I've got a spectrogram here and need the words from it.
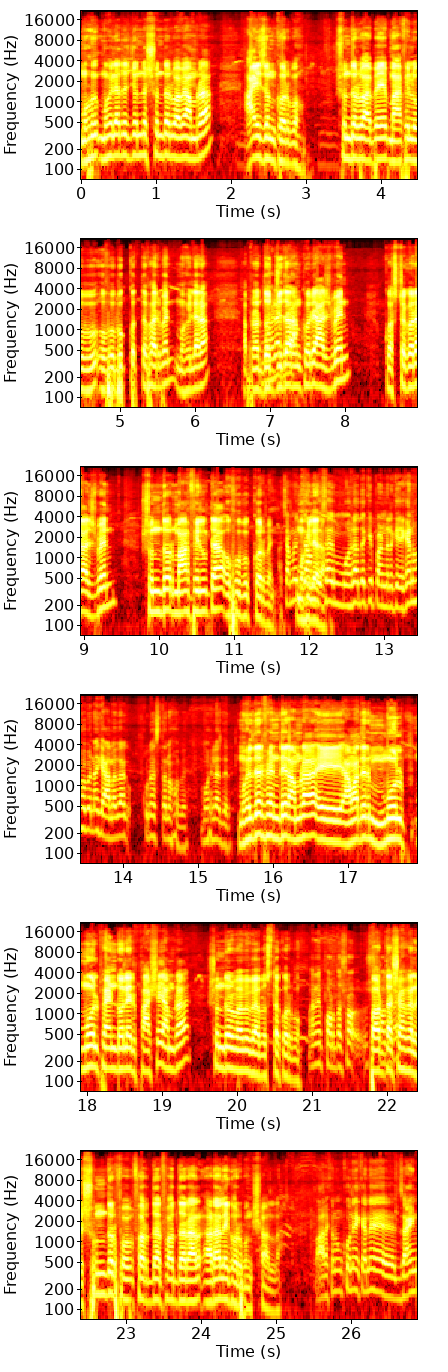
মহি- মহিলাদের জন্য সুন্দরভাবে আমরা আয়োজন করব। সুন্দরভাবে মাহফিল উপভোগ করতে পারবেন মহিলারা। আপনারা ধৈর্য ধারণ করে আসবেন কষ্ট করে আসবেন। সুন্দর মাহফিলটা উপভোগ করবেন আচ্ছা মহিলারা। মহিলাদের কি প্যান্ডেল কি এখানে হবে নাকি আলাদা কোনো স্থানে হবে মহিলাদের? মহিলাদের প্যান্ডেল আমরা এই আমাদের মূল মূল প্যান্ডলের পাশে আমরা সুন্দরভাবে ব্যবস্থা করব। মানে পর্দা পর্দা সকালে সুন্দর পর্দার পর্দার আড়ালে করব ইনশাআল্লাহ। আর এখন কোন এখানে জাইন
